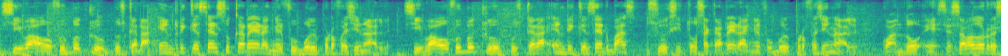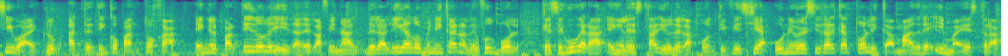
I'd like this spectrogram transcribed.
Cibao Fútbol Club buscará enriquecer su carrera en el fútbol profesional. Cibao Fútbol Club buscará enriquecer más su exitosa carrera en el fútbol profesional cuando este sábado reciba al Club Atlético Pantoja en el partido de ida de la final de la Liga Dominicana de Fútbol que se jugará en el estadio de la Pontificia Universidad Católica Madre y Maestra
